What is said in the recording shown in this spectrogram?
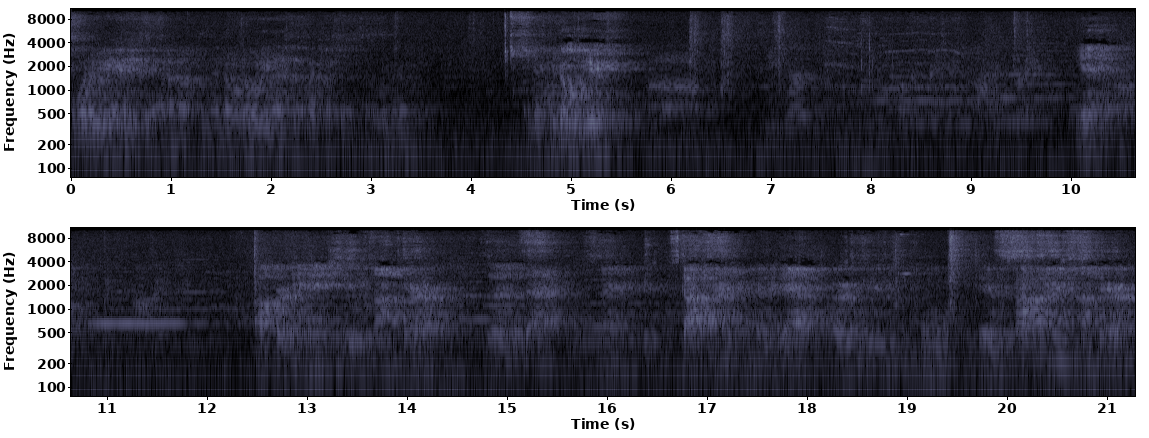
what are we getting into? I don't know, I know nobody asked the question so we're going to, I guess We got one here. Yeah. Uh, for image, it was Nocterra, the Zach Snyder, Scott Snyder, yeah, I was confused. It was Scott Snyder's Nocterra.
